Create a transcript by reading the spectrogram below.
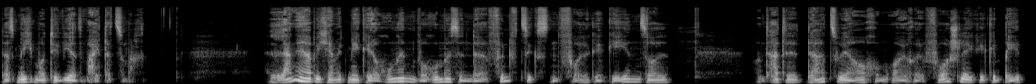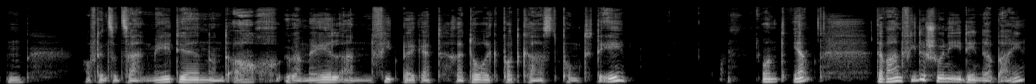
das mich motiviert weiterzumachen. Lange habe ich ja mit mir gerungen, worum es in der 50. Folge gehen soll und hatte dazu ja auch um eure Vorschläge gebeten, auf den sozialen Medien und auch über Mail an feedback at rhetorikpodcast.de. Und ja, da waren viele schöne Ideen dabei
